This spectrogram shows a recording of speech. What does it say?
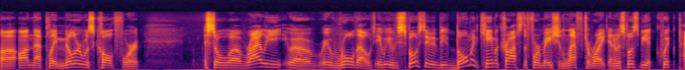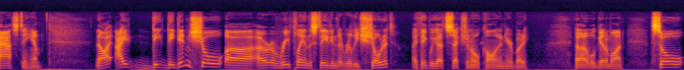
uh, on that play. Miller was called for it so uh, Reilly uh, rolled out. It, it, was supposed to be Bowman came across the formation left to right, and it was supposed to be a quick pass to him. Now, I, I they, they didn't show uh, a, replay in the stadium that really showed it. I think we got Section O calling in here, buddy. Uh, we'll get him on. So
